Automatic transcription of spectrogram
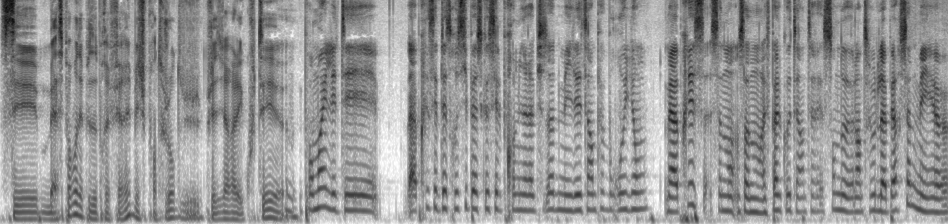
c'est bah, c'est pas mon épisode préféré mais je prends toujours du plaisir à l'écouter euh. Pour moi, il était. bah, Après, c'est peut-être aussi parce que c'est le premier épisode, mais il était un peu brouillon. Mais après, ça, ça n'en- ça n'enlève pas le côté intéressant de l'interview de la personne. Mais euh,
